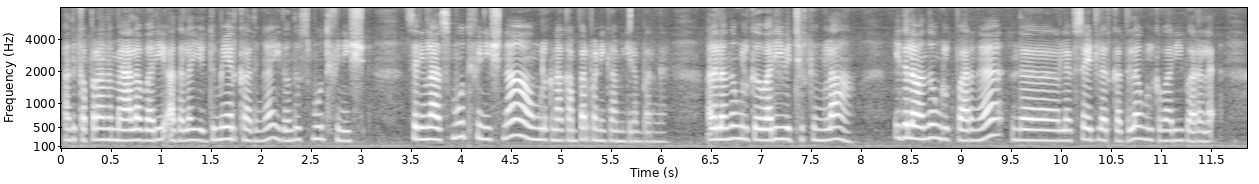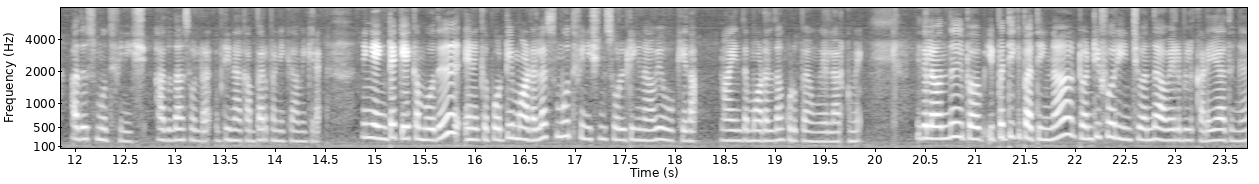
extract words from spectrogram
அதுக்கப்புறம் அந்த மேலே வரி அதெல்லாம் எதுவுமே இருக்காதுங்க. இது வந்து ஸ்மூத் ஃபினிஷ் சரிங்களா? ஸ்மூத் ஃபினிஷ்னால் உங்களுக்கு நான் கம்பேர் பண்ணி காமிக்கிறேன் பாருங்கள் அதில் வந்து உங்களுக்கு வரி வச்சுருக்குங்களா? இதில் வந்து உங்களுக்கு பாருங்கள் இந்த லெஃப்ட் சைடில் இருக்கிறதுல உங்களுக்கு வரி வரலை. அது ஸ்மூத் ஃபினிஷ் அதுதான் சொல்கிறேன் இப்படி நான் கம்பேர் பண்ணி காமிக்கிறேன். நீங்கள் என்கிட்ட கேட்கும்போது எனக்கு பொட்டி மாடலில் ஸ்மூத் ஃபினிஷ்னு சொல்லிட்டிங்கனாவே ஓகே தான். நான் இந்த மாடல் தான் கொடுப்பேன் உங்கள் எல்லாருக்குமே. இதில் வந்து இப்போ இப்போதைக்கு பார்த்தீங்கன்னா டுவெண்ட்டி ஃபோர் இன்ச் வந்து அவைலபிள் கிடையாதுங்க.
